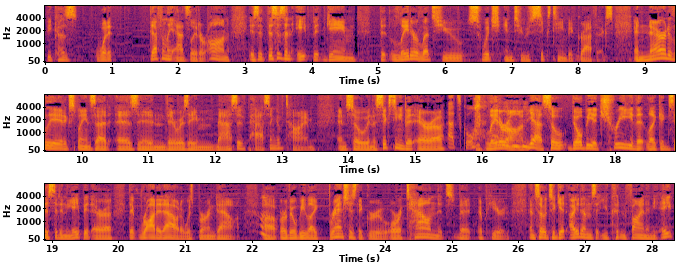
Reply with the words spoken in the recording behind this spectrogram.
because what it definitely adds later on is that this is an 8-bit game that later lets you switch into 16-bit graphics and narratively it explains that as in there was a massive passing of time and so in the 16-bit era That's cool. later on. Yeah, so there'll be a tree that like existed in the 8-bit era that rotted out or was burned down. Uh, or there'll be like branches that grew or a town that's that appeared. And so to get items that you couldn't find in the 8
